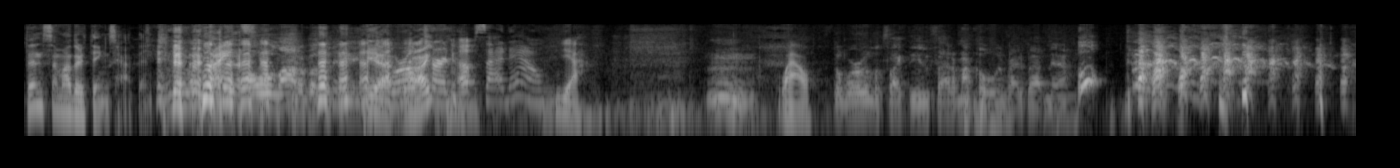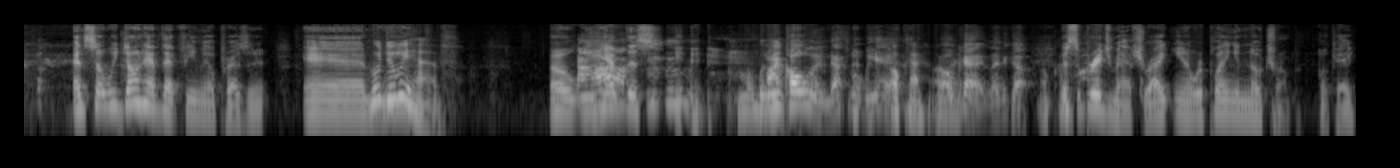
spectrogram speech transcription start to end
Then some other things happened. Right? A whole lot of other things. Yeah, the World right? turned upside down. Yeah. Mm. Wow. The world looks like the inside of my colon right about now. And so we don't have that female president. And Who do we have? Oh, we have this. My colon. That's what we have. Okay, all right. Okay. Let it go. This is a bridge match, right? You know, we're playing in no Trump. Okay.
